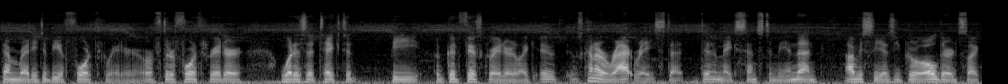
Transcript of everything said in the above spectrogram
them ready to be a fourth grader. Or if they're a fourth grader, what does it take to be a good fifth grader. Like it, it was kind of a rat race that didn't make sense to me. And then obviously as you grow older, it's like,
